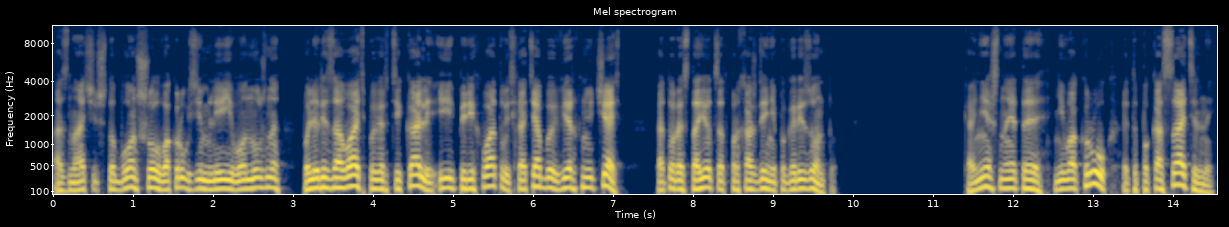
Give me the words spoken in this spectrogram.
А значит, чтобы он шел вокруг Земли, его нужно поляризовать по вертикали и перехватывать хотя бы верхнюю часть, которая остается от прохождения по горизонту. Конечно, это не вокруг, это по касательной,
